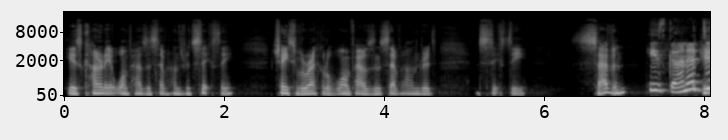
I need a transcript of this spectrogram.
He is currently at 1,760, chasing the record of 1,767. He's gonna do He's it.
